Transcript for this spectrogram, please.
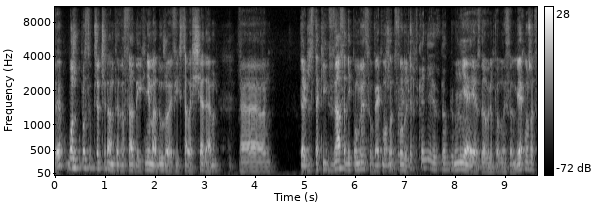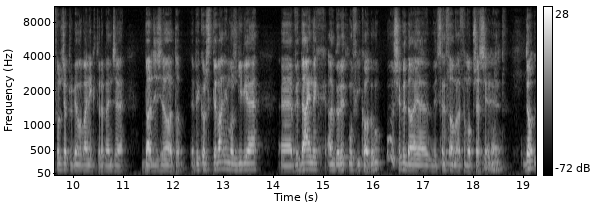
ja może po prostu przeczytam te zasady, ich nie ma dużo, jest ich całe siedem. E, także z takich zasad i pomysłów, jak można tworzyć nie jest dobrym. nie jest dobrym pomysłem. Jak można tworzyć oprogramowanie, które będzie bardziej zielone? To wykorzystywanie możliwie e, wydajnych algorytmów i kodu, no się wydaje być sensowne samo przez się, nie? Do,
